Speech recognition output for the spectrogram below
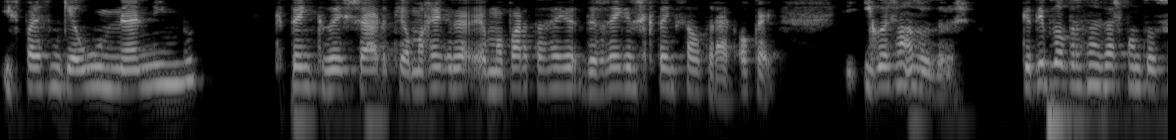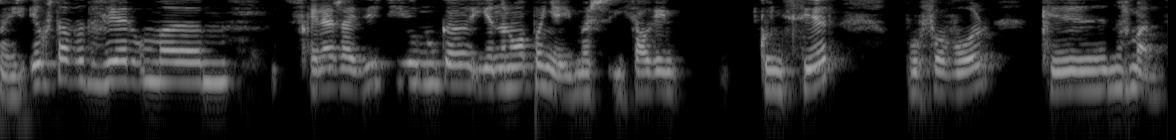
isso parece-me que é unânime que tem que deixar, que é uma regra, é uma parte das regras que tem que se alterar. Ok. E, e quais são as outras? Que tipo de alterações às pontuações? Eu gostava de ver uma. Se calhar já existe e eu nunca e ainda não apanhei, mas e se alguém conhecer, por favor, que nos mande.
